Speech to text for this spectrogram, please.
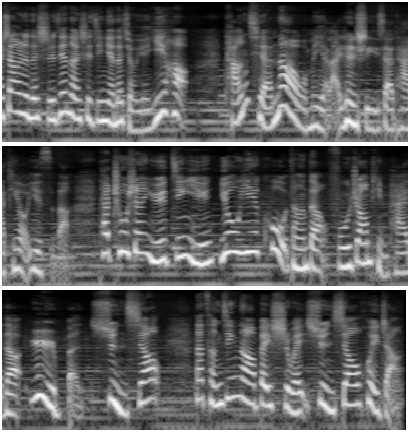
那上任的时间呢是今年的九月一号。堂前呢，我们也来认识一下他，挺有意思的。他出身于经营优衣库等等服装品牌的日本迅销，他曾经呢被视为迅销会长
